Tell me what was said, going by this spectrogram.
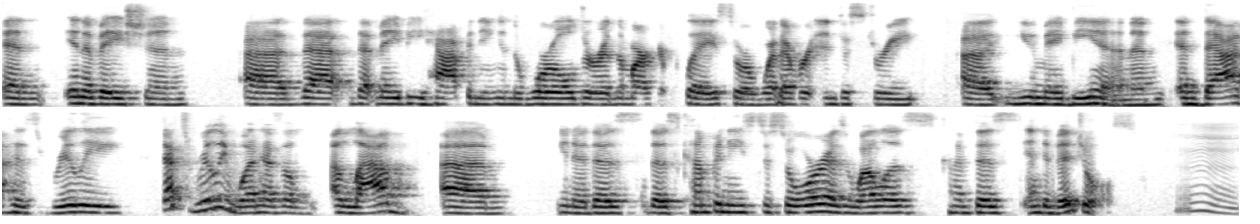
and innovation uh, that that may be happening in the world or in the marketplace or whatever industry uh, you may be in, and and that has really that's really what has allowed um, you know those those companies to soar as well as kind of those individuals. Mm.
